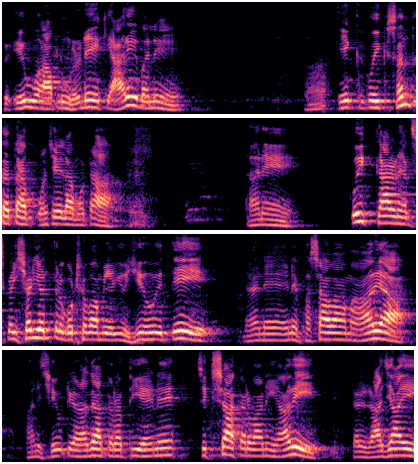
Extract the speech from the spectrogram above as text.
તો એવું આપણું હૃદય ક્યારે બને? એક કોઈક સંત હતા પહોંચેલા મોટા. અને કોઈક કારણે કંઈ ષડયંત્ર ગોઠવવામાં આવ્યું, જે હોય તે અને એને ફસાવવામાં આવ્યા અને છેવટે રાજા તરફથી એને શિક્ષા કરવાની આવી. ત્યારે રાજાએ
